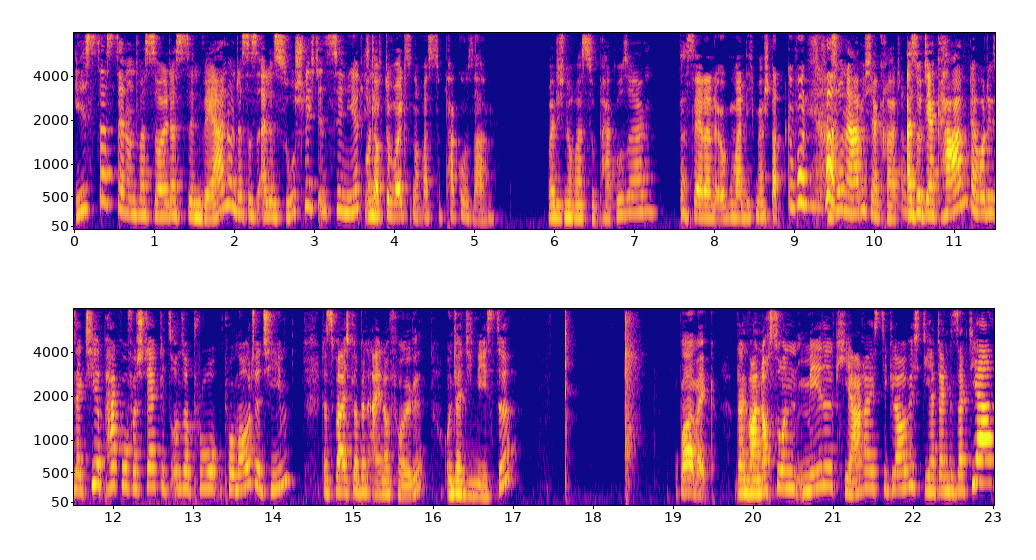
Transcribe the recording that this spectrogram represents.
ist das denn und was soll das denn werden? Und das ist alles so schlecht inszeniert. Ich glaube, du wolltest noch was zu Paco sagen. Wollte ich noch was zu Paco sagen? Dass er dann irgendwann nicht mehr stattgefunden hat. Achso, ne, habe ich ja gerade. Also der kam, da wurde gesagt, hier, Paco verstärkt jetzt unser Pro Promoter-Team. Das war, ich glaube, in einer Folge. Und dann die nächste war weg. Dann war noch so ein Mädel, Chiara ist die, glaube ich, die hat dann gesagt, ja,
